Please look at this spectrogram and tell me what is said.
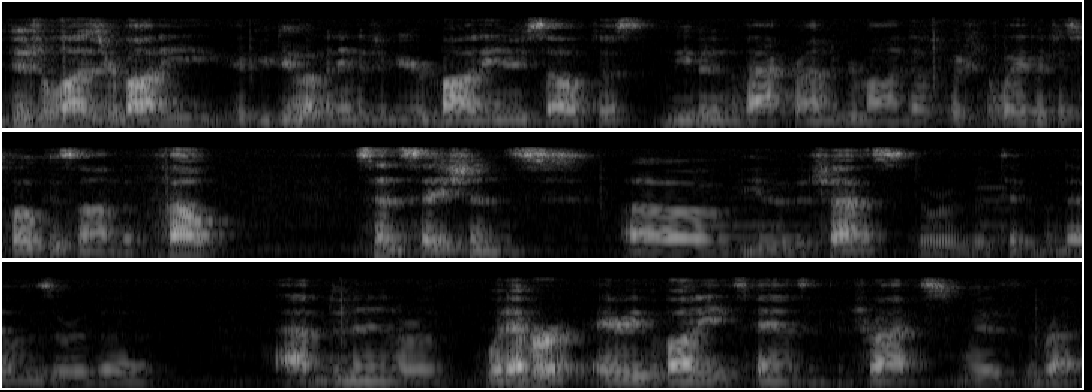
visualize your body. If you do have an image of your body yourself, just leave it in the background of your mind. Don't push it away, but just focus on the felt sensations of either the chest or the tip of the nose or the abdomen or whatever area of the body expands and contracts with the breath.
